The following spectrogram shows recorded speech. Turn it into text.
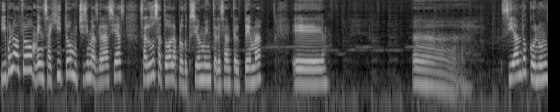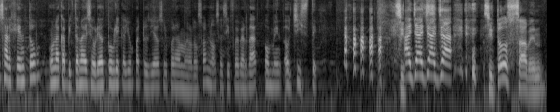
Y bueno, otro mensajito, muchísimas gracias. Saludos a toda la producción, muy interesante el tema. Eh, ah, si ando con un sargento, una capitana de seguridad pública y un patrullero, soy amoroso, no sé si fue verdad o, o chiste. Si, ya, ya, ya. Si todos saben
